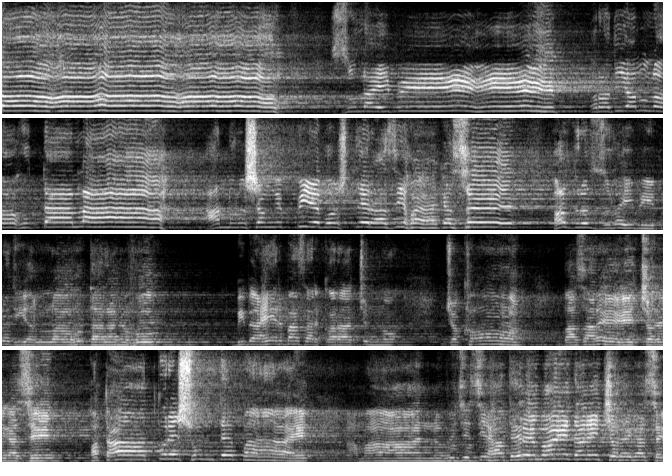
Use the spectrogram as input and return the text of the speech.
দল জুলাইবি রাদিয়াল্লাহু তাআলা আনুর সঙ্গে বিয়ে বসতে রাজি হয়ে গেছে। হযরত জুলাইবি রাদিয়াল্লাহু তাআলা নহু বিবাহের বাজার করার জন্য যখন বাজারে চলে গেছে, হঠাৎ করে শুনতে পায়, আমার নবীজি জিহাদের ময়দানে চলে গেছে।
